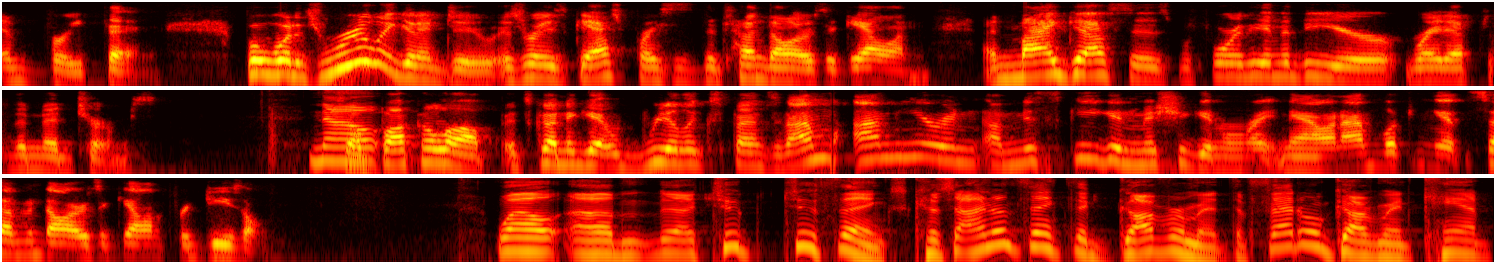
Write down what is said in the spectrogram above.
everything. But what it's really going to do is raise gas prices to $10 a gallon. And my guess is before the end of the year, right after the midterms. Now, so buckle up. It's going to get real expensive. I'm I'm here in uh, Muskegon, Michigan right now, and I'm looking at seven dollars a gallon for diesel. Well, um, uh, two two things because I don't think the government, the federal government, can't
